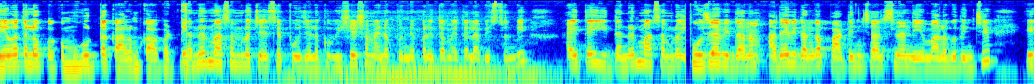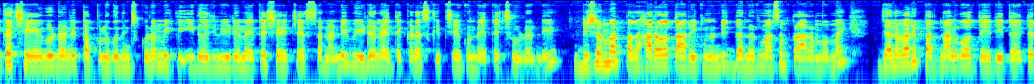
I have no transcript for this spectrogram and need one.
దేవతలకు ఒక ముహూర్త కాలం కాబట్టి ధనుర్మాసంలో చేసే పూజలకు విశేషమైన పుణ్య ఫలితం అయితే లభిస్తుంది. అయితే ఈ ధనుర్మాసంలో పూజా విధానం అదే విధంగా పాటించాల్సిన నియమాల గురించి ఇక చేయకూడని తప్పుల గురించి కూడా మీకు ఈ రోజు వీడియోలో అయితే షేర్ చేస్తానండి. వీడియోని అయితే ఎక్కడ స్కిప్ చేయకుండా అయితే చూడండి. డిసెంబర్ పదహారవ తారీఖు నుండి ధనుర్మాసం ప్రారంభమై జనవరి పద్నాలుగవ తేదీతో అయితే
